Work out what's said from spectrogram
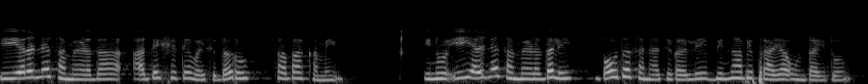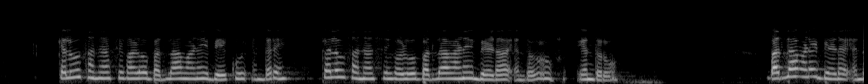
ಈ ಎರಡನೇ ಸಮ್ಮೇಳನದ ಅಧ್ಯಕ್ಷತೆ ವಹಿಸಿದವರು ಸಭಾ ಕಮಿ ಇನ್ನು ಈ ಎರಡನೇ ಸಮ್ಮೇಳನದಲ್ಲಿ ಬೌದ್ಧ ಸನ್ಯಾಸಿಗಳಲ್ಲಿ ಭಿನ್ನಾಭಿಪ್ರಾಯ ಉಂಟಾಯಿತು. ಕೆಲವು ಸನ್ಯಾಸಿಗಳು ಬದಲಾವಣೆ ಬೇಕು ಎಂದರೆ ಕೆಲವು ಸನ್ಯಾಸಿಗಳು ಬದಲಾವಣೆ ಬೇಡ ಎಂದರು ಎಂದರು. ಬದಲಾವಣೆ ಬೇಡ ಎಂದ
